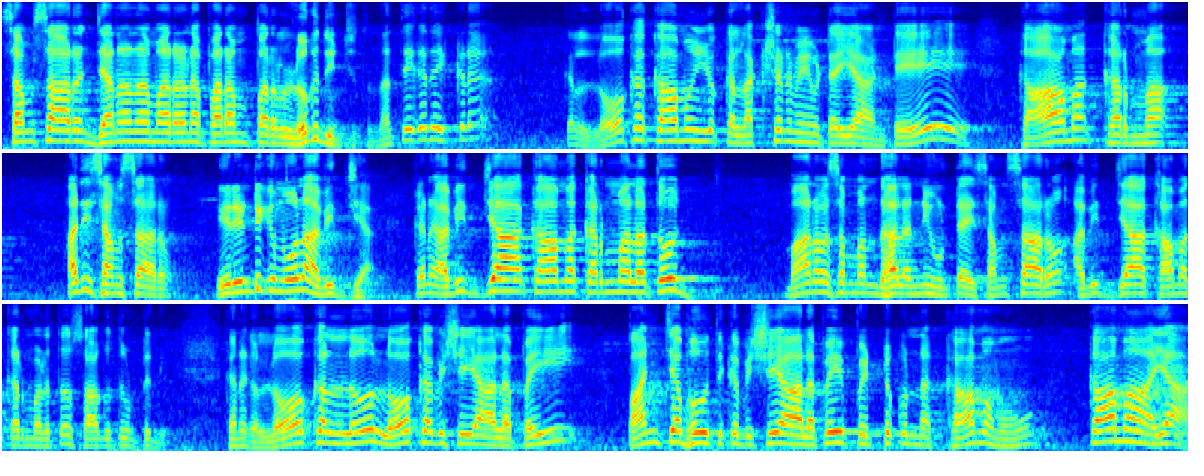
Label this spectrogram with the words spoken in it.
సంసారం జనన మరణ పరంపరలోకి దించుతుంది. అంతే కదా ఇక్కడ? లోక కామం యొక్క లక్షణం ఏమిటయ్యా అంటే కామ కర్మ అది సంసారం. ఈ రెంటికి మూలం అవిద్య. కానీ అవిద్యా కామ కర్మలతో మానవ సంబంధాలన్నీ ఉంటాయి. సంసారం అవిద్యా కామకర్మలతో సాగుతూ ఉంటుంది. కనుక లోకంలో లోక విషయాలపై పాంచభౌతిక విషయాలపై పెట్టుకున్న కామము కామాయ.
